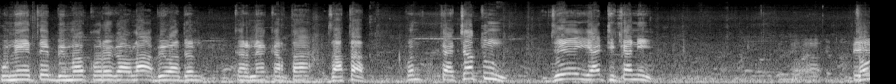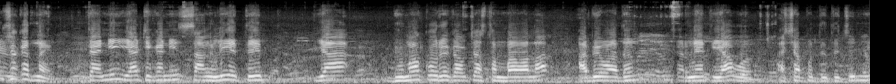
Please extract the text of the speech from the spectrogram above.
पुणे येथे भीमा कोरेगावला अभिवादन करण्याकरता जातात. पण त्याच्यातून जे या ठिकाणी जाऊ शकत नाही. त्यांनी या ठिकाणी सांगली येथील या भीमा कोरेगावच्या स्तंभावाला अभिवादन करण्यात यावं अशा पद्धतीची मी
